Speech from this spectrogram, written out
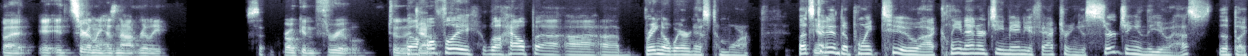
but it, it certainly has not really broken through to the well general. hopefully will help uh, uh, uh, bring awareness to more. Let's yeah. get into point two. Uh, clean energy manufacturing is surging in the us the, but,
